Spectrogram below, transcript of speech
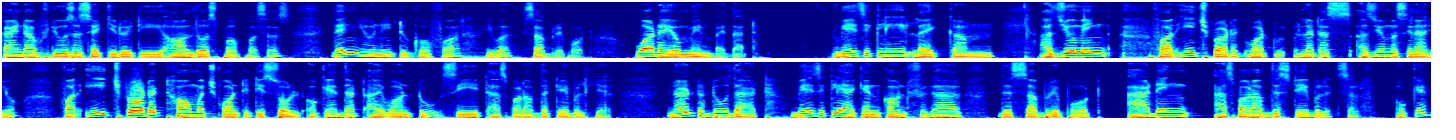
Kind of user security all those purposes. Then you need to go for your sub report what do you mean by that? Basically like um, assuming for each product what let us assume a scenario. For each product how much quantity sold? Okay that i want to see it as part of the table here in order to do that basically I can configure this sub report adding as part of this table itself okay?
